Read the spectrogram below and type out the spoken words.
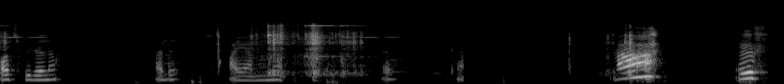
Aç bir tane. Hadi. Ayağımı. Ah! Üf.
